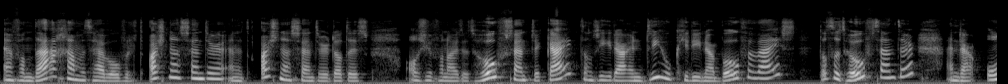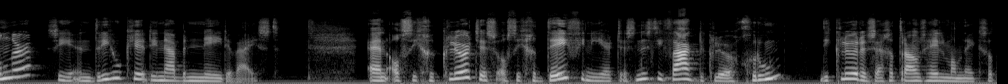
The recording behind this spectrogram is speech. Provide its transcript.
En vandaag gaan we het hebben over het Ashna Center. En het Ashna Center, dat is als je vanuit het hoofdcenter kijkt, dan zie je daar een driehoekje die naar boven wijst. Dat is het hoofdcenter. En daaronder zie je een driehoekje die naar beneden wijst. En als die gekleurd is, als die gedefinieerd is, dan is die vaak de kleur groen. Die kleuren zeggen trouwens helemaal niks. Dat,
